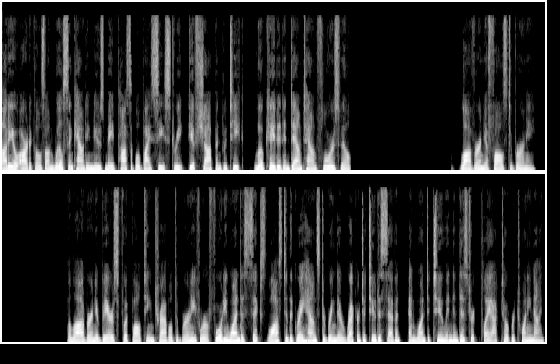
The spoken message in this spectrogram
Audio articles on Wilson County News made possible by C Street Gift Shop and Boutique, located in downtown Floresville. La Vernia falls to Boerne. The La Vernia Bears football team traveled to Boerne for a 41 6 loss to the Greyhounds to bring their record to 2 7 and 1 2 in district play October 29.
